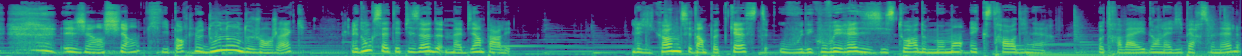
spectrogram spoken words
et j'ai un chien qui porte le doux nom de Jean-Jacques, et donc cet épisode m'a bien parlé. La licorne, c'est un podcast où vous découvrirez des histoires de moments extraordinaires, au travail, dans la vie personnelle,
